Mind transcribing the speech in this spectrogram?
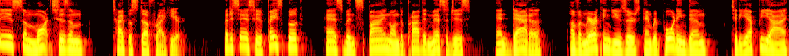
is some Marxism type of stuff right here. But it says here Facebook has been spying on the private messages and data of American users and reporting them to the FBI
